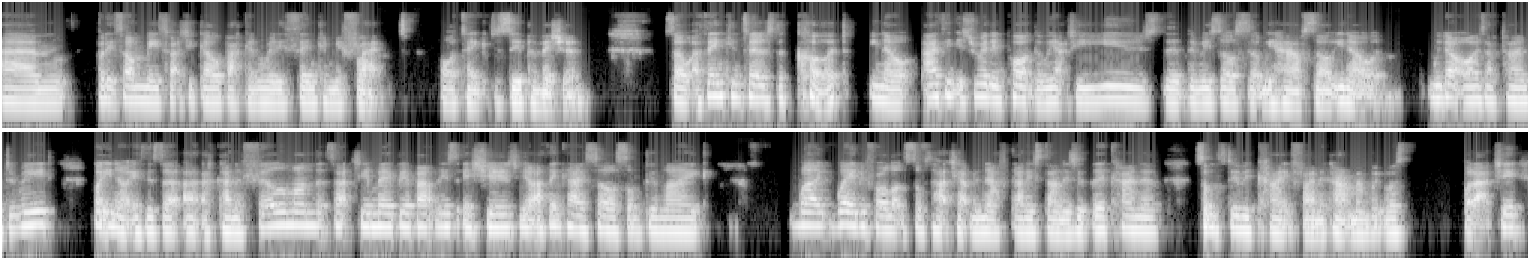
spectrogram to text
Um, but it's on me to actually go back and really think and reflect or take it to supervision. So I think in terms of the could, you know, I think it's really important that we actually use the, the resources that we have. So, you know, we don't always have time to read, but you know, if there's a, a kind of film on that's actually maybe about these issues, you know, I think I saw something like well, way before a lot of stuff's actually happening in Afghanistan, is it the kind of something to do with kite flying? I can't remember it was, but actually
